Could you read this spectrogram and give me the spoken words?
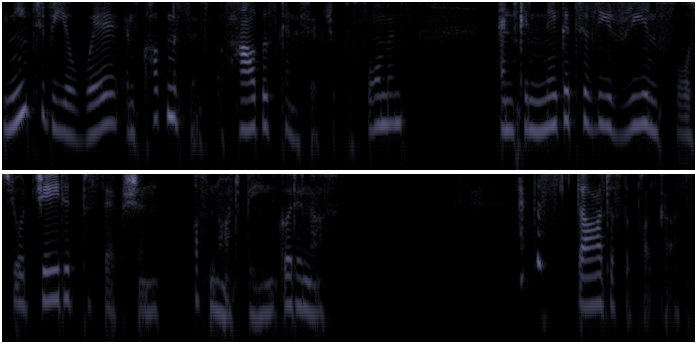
You need to be aware and cognizant of how this can affect your performance and can negatively reinforce your jaded perception of not being good enough. At the start of the podcast,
